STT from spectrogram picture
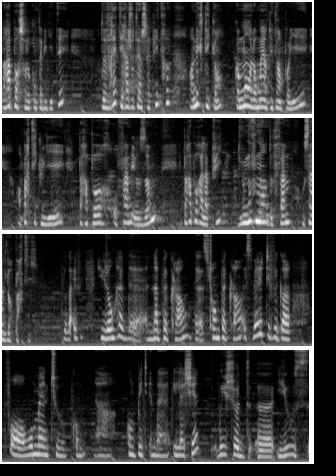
un rapport sur la comptabilité devraient y rajouter un chapitre en expliquant comment leurs moyens ont été employés, en particulier par rapport aux femmes et aux hommes, et par rapport à l'appui du mouvement de femmes au sein de leur parti. If you don't have the enough background, the strong background, it's very difficult for women to com uh, compete in the election. We should uh, use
